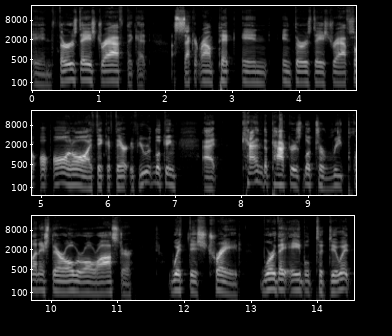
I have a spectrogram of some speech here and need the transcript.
in Thursday's draft. They get a second round pick in in Thursday's draft. So all, in all, I think if they're if you were looking at can the Packers look to replenish their overall roster with this trade, were they able to do it?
